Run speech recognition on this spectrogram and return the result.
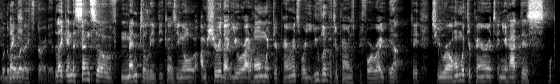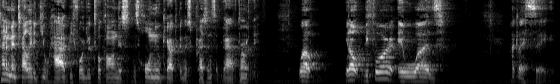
the like, moment I started? Like in the sense of mentally, because you know, I'm sure that you were at home with your parents, where you've lived with your parents before, right? Yeah. Okay, so you were at home with your parents, and you had this. What kind of mentality did you have before you took on this this whole new character, this presence that you have currently? Well, you know, before it was. How can I say?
